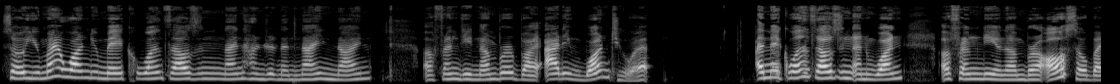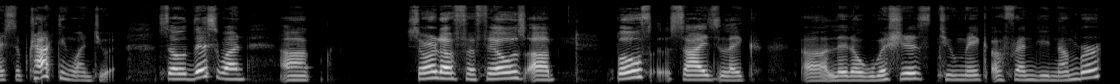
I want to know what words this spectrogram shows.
So you might want to make 1999 a friendly number by adding 1 to it. I make 1001 a friendly number also by subtracting 1 to it. So this one uh, sort of fulfills uh, both sides like uh, little wishes to make a friendly number.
